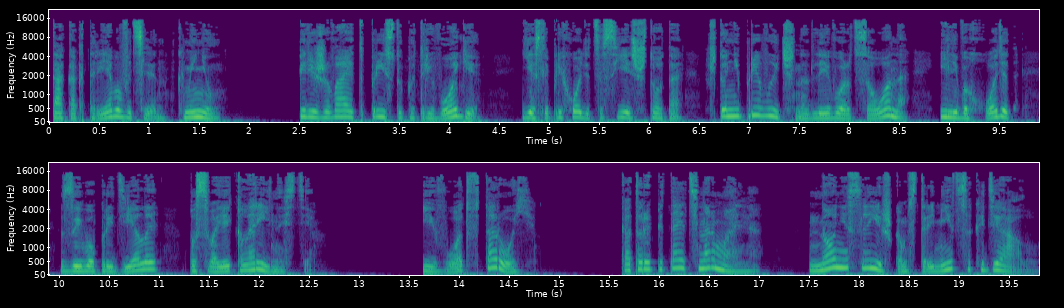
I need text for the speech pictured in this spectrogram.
так как требователен к меню. переживает приступы тревоги, если приходится съесть что-то, что непривычно для его рациона или выходит за его пределы по своей калорийности. И вот второй, который питается нормально, но не слишком стремится к идеалу.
